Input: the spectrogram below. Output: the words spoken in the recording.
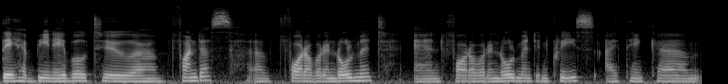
they have been able to uh, fund us for our enrollment and for our enrollment increase, I think um,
